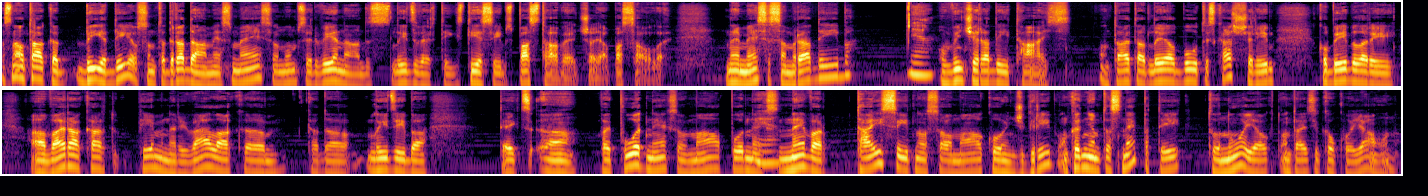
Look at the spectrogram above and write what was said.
Tas nav tā, ka bija Dievs un tad radāmies mēs, un mums ir vienādas līdzvērtīgas tiesības pastāvēt šajā pasaulē. Nē, mēs esam radība, Jā. un Viņš ir radītājs. Un tā ir tāda liela būtiska atšķirība, ko Bībele arī uh, vairāk kārt piemin arī vēlāk, uh, kādā līdzībā teikts, uh, vai podnieks vai māla podnieks Jā. nevar taisīt no sava māla, ko viņš grib, un kad viņam tas nepatīk, to nojaukt un taisīt kaut ko jaunu?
